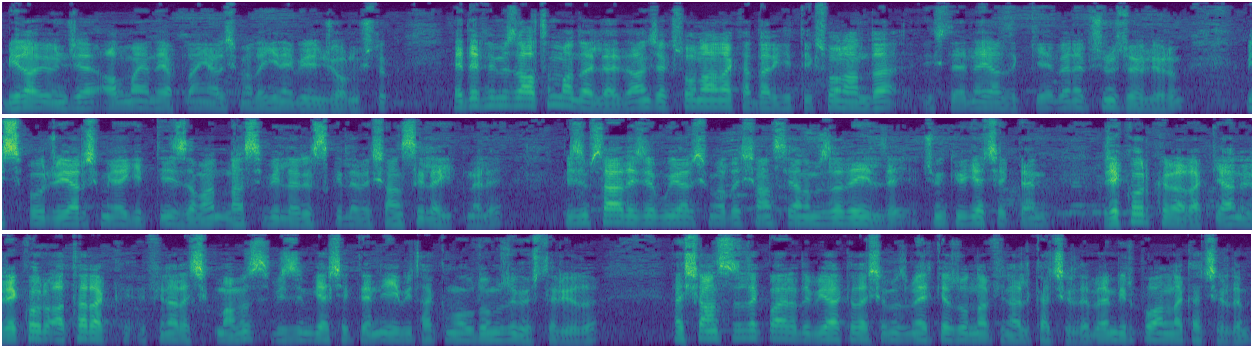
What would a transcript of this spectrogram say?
Bir ay önce Almanya'da yapılan yarışmada yine birinci olmuştuk. Hedefimiz altın madalyaydı ancak son ana kadar gittik. Son anda işte ne yazık ki ben hep şunu söylüyorum. Bir sporcu yarışmaya gittiği zaman nasibiyle, rızkıyla ve şansıyla gitmeli. Bizim sadece bu yarışmada şans yanımızda değildi. Çünkü gerçekten rekor kırarak yani rekor atarak finale çıkmamız bizim gerçekten iyi bir takım olduğumuzu gösteriyordu. Ha, şanssızlık var arada bir arkadaşımız merkez ondan finali kaçırdı. Ben bir puanla kaçırdım.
